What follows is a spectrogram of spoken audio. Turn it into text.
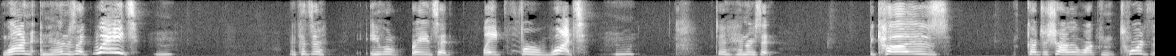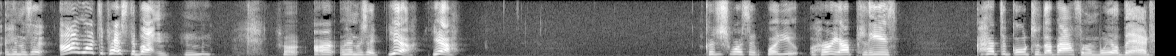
one. And Henry's like, wait! Hmm? And cut Evil Ray said, wait for what? Hmm? To Henry said, because got to Charlotte walking towards him and said, I want to press the button. Hmm? So Henry said, Yeah, yeah. To Schwoz said, Will you hurry up, please? I had to go to the bathroom real bad.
